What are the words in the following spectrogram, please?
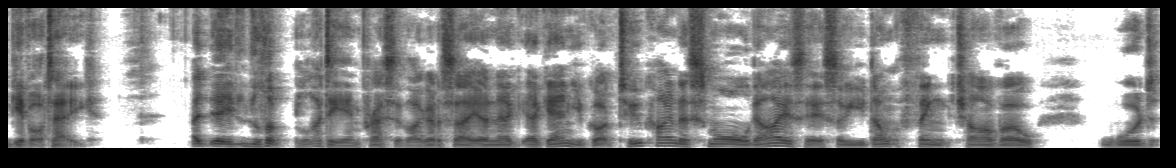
give or take. It looked bloody impressive, I gotta say. And again, you've got two kind of small guys here, so you don't think Chavo would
